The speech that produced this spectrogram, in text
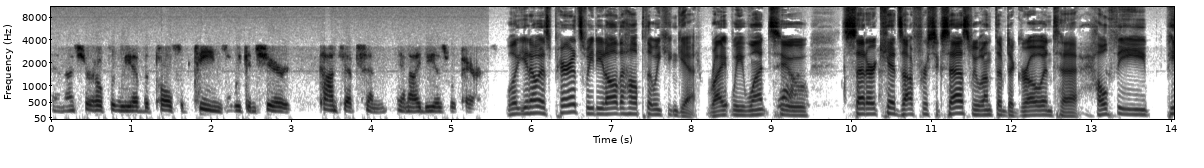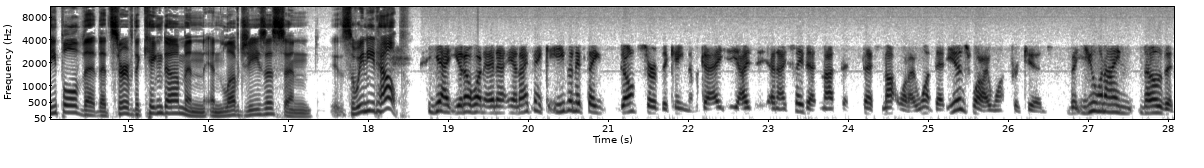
and I sure hope that we have the pulse of teens that we can share concepts and, and ideas with parents. Well, you know, as parents, we need all the help that we can get, right? We want to yeah. set our kids up for success. We want them to grow into healthy people that, that serve the kingdom and, and love Jesus. And so we need help. Yeah, you know what, and and I think even if they don't serve the kingdom, okay, I, and I say that not that that's not what I want. That is what I want for kids. But you and I know that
